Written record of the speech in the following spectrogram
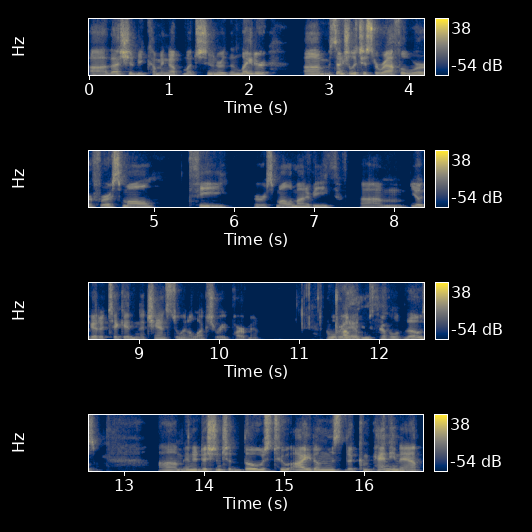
Uh, that should be coming up much sooner than later. Um, essentially, it's just a raffle where for a small fee or a small amount of ETH, um, you'll get a ticket and a chance to win a luxury apartment. We'll Brilliant. probably do several of those. Um, in addition to those two items, the companion app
